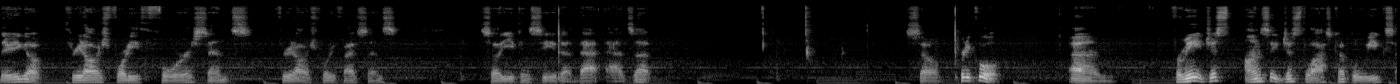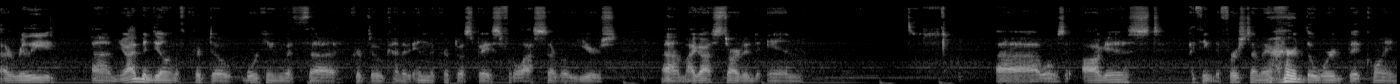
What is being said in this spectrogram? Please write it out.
there you go, $3.44, $3.45. So you can see that that adds up. So pretty cool. Um, for me, just honestly, just the last couple of weeks, I really um, you know, I've been dealing with crypto, working with uh, crypto kind of in the crypto space for the last several years. Um, I got started in, uh, what was it, August? I think the first time I heard the word Bitcoin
